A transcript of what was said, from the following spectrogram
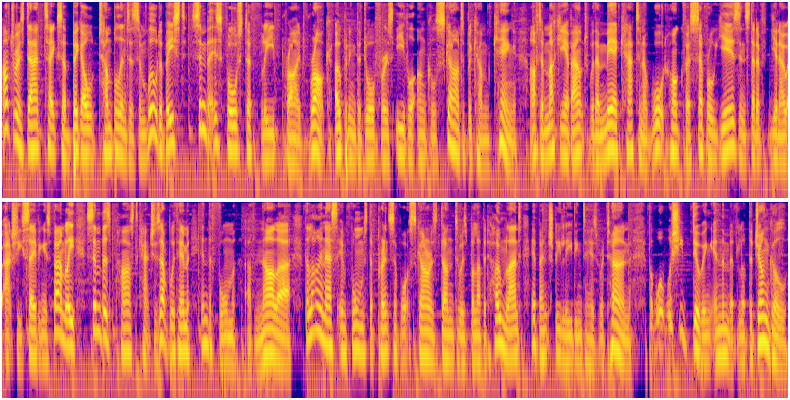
After his dad takes a big old tumble into some wildebeest, Simba is forced to flee Pride Rock, opening the door for his evil uncle Scar to become king. After mucking about with a meerkat and a warthog for several years instead of, you know, actually saving his family, Simba's past catches up with him in the form of Nala. The lioness informs the prince of what Scar has done to his beloved homeland, eventually leading to his return. But what was she doing in the middle of the jungle?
